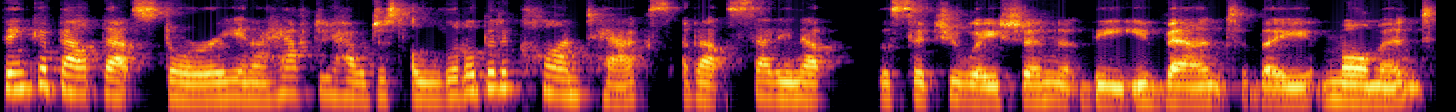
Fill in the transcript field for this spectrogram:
think about that story and I have to have just a little bit of context about setting up the situation, the event, the moment.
